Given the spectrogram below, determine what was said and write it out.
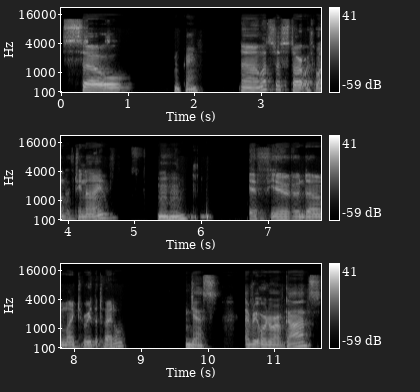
So, okay. Uh, let's just start with 159. Mm-hmm. If you'd um, like to read the title. Yes. Every order of gods.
